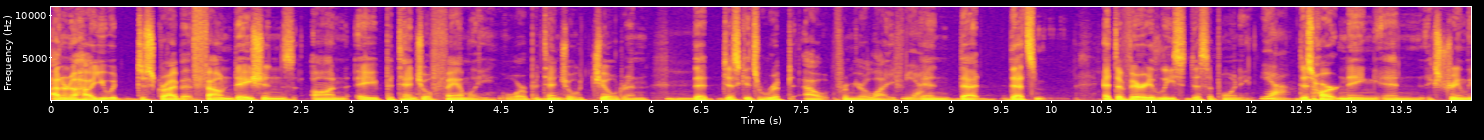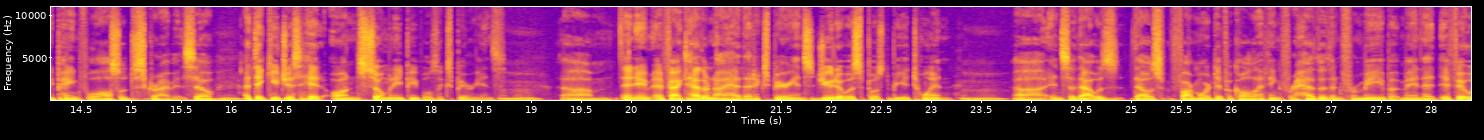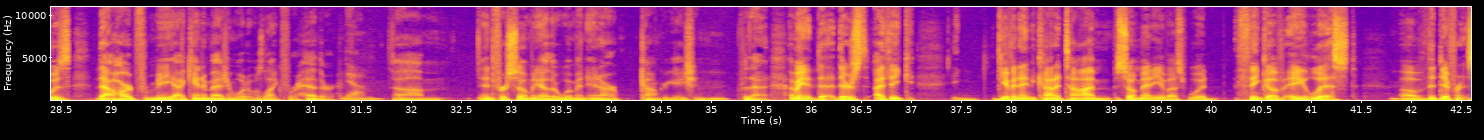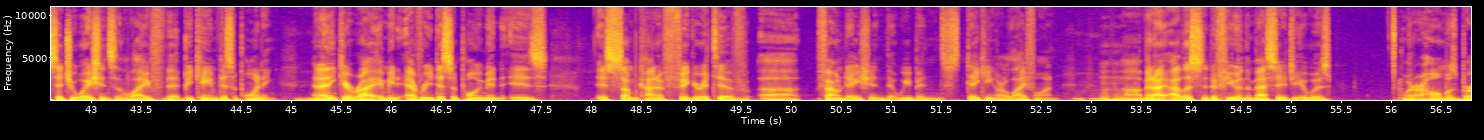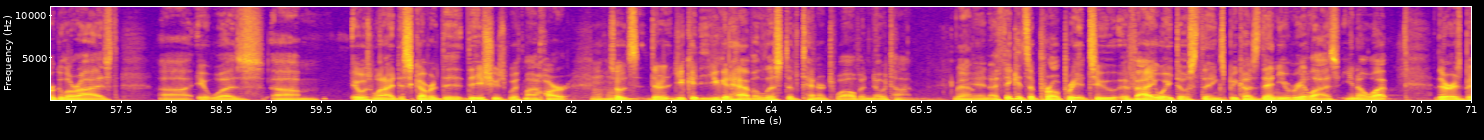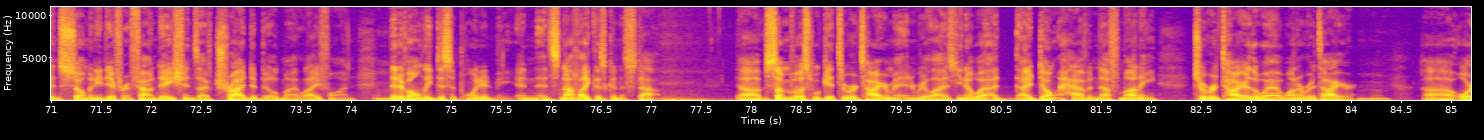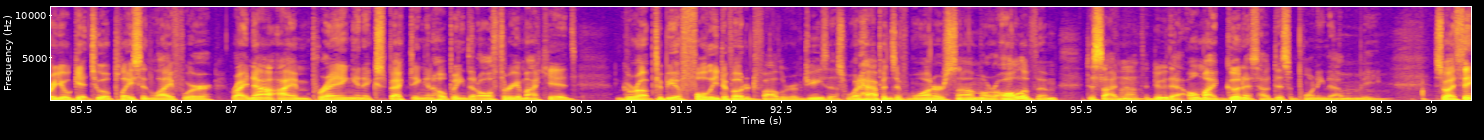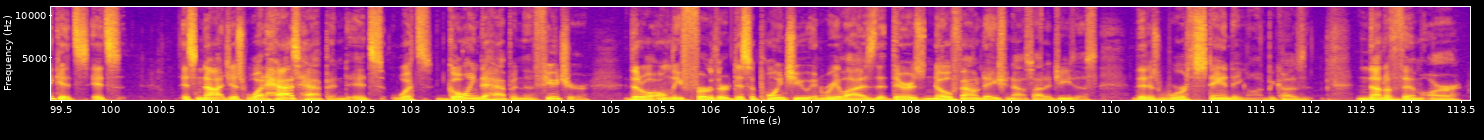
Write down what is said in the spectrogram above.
I don't know how you would describe it, foundations on a potential family or potential children that just gets ripped out from your life, Yeah. and that that's at the very least disappointing Yeah. disheartening and extremely painful also describe it. So i think you just hit on so many people's experience. Um, and in, in fact heather and i had that experience. Judah was supposed to be a twin. Uh, and so that was that was far more difficult i think for heather than for me. But man that, if it was that hard for me i can't imagine what it was like for heather. Yeah. um, and for so many other women in our congregation Mm-hmm. for that. I mean, th- there's, I think, given any kind of time, so many of us would think of a list Mm-hmm. of the different situations in life that became disappointing. And I think you're right. I mean, every disappointment is is some kind of figurative uh, foundation that we've been staking our life on. Um, and I, I listed a few in the message. It was when our home was burglarized. Uh, it was um, it was when I discovered the the issues with my heart. Mm-hmm. So it's there. You could you could have a list of ten or twelve in no time. Yeah. And I think it's appropriate to evaluate those things because then you realize, you know what? There has been so many different foundations I've tried to build my life on mm-hmm. that have only disappointed me, and it's not like it's going to stop. Uh, some of us will get to retirement and realize, you know what? I, I don't have enough money to retire the way I want to retire. Mm-hmm. Uh, or you'll get to a place in life where right now I am praying and expecting and hoping that all three of my kids grow up to be a fully devoted follower of Jesus. What happens if one or some or all of them decide not to do that? Oh my goodness, how disappointing that would be. So I think it's it's it's not just what has happened, it's what's going to happen in the future that will only further disappoint you and realize that there is no foundation outside of Jesus that is worth standing on because none of them are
